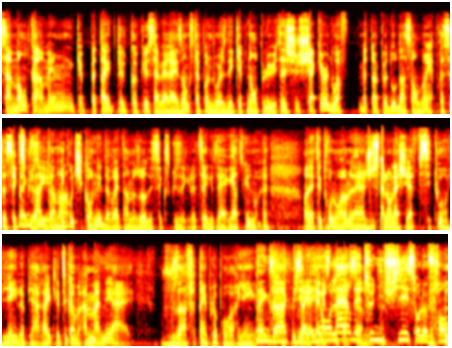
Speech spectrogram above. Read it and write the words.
ça montre quand même que peut-être que le caucus avait raison, que c'était pas une joueuse d'équipe non plus. Tu sais, ch- chacun doit mettre un peu d'eau dans son vin. Après ça, s'excuser. Enrico Ciccone devrait être en mesure de s'excuser. Là, tu sais, dire, regarde, excuse-moi, hein, on était trop loin, on a juste selon la chef, puis c'est tout revient là, puis arrête. là. Tu sais, comme à Mané, vous en faites un plat pour rien. là. Exact. Puis, Ça euh, ils ont l'air d'être unifiés sur le front,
